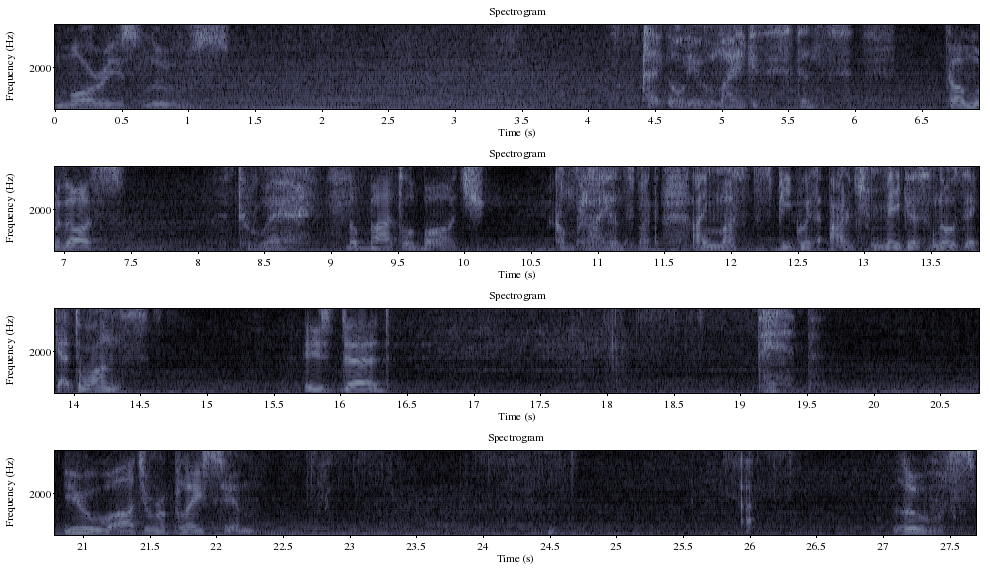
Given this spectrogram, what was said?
Mori is. I owe you my existence. Come with us. To where? The battle barge. Compliance, but I must speak with Archmagus Nozick at once. He's dead. Dead? You are to replace him. Lose.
